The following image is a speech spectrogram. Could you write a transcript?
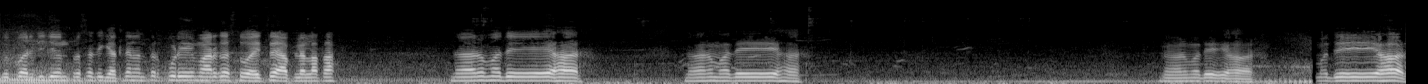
दुपारची जेवण प्रसादी घेतल्यानंतर पुढे मार्गस्थ व्हायचं आहे आपल्याला आता. नरमध्ये हर. नरमध्ये हर. नरमध्ये हर. मध्ये हर.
